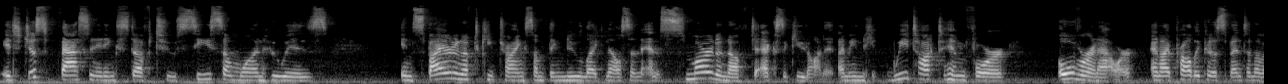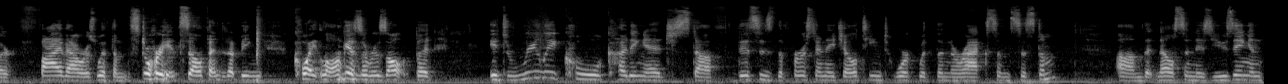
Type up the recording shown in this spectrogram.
it's just fascinating stuff to see someone who is inspired enough to keep trying something new like Nelson and smart enough to execute on it. I mean, he, we talked to him for over an hour, and I probably could have spent another five hours with him. The story itself ended up being quite long as a result. But it's really cool, cutting edge stuff. This is the first NHL team to work with the Naraxon system um, that Nelson is using, and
